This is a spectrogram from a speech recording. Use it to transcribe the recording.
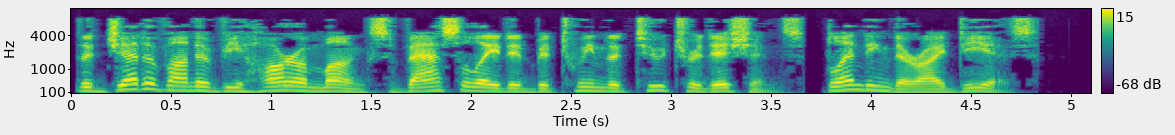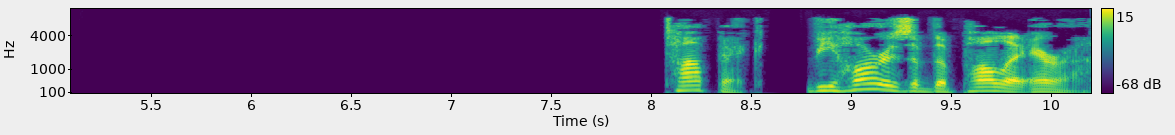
The Jetavana Vihara monks vacillated between the two traditions, blending their ideas. Viharas of the Pala era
